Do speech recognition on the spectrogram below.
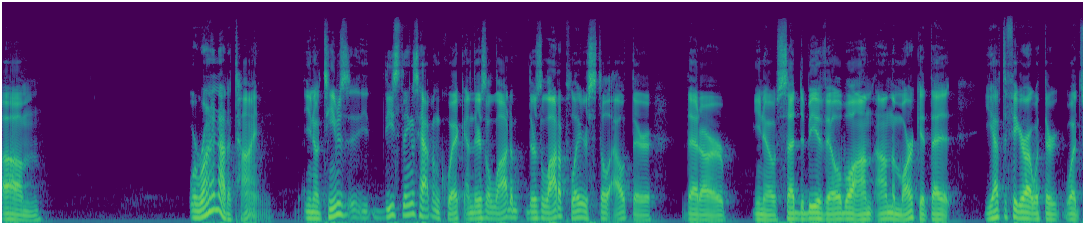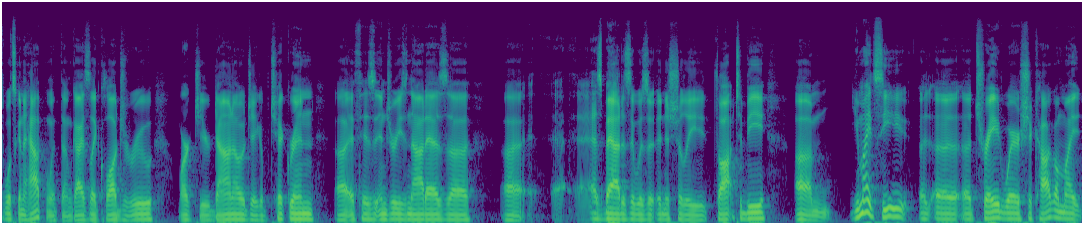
Um, we're running out of time. You know, teams these things happen quick, and there's a lot of there's a lot of players still out there that are you know said to be available on on the market that you have to figure out what they're what's what's going to happen with them. Guys like Claude Giroux, Mark Giordano, Jakob Chychrun. uh, if his injury is not as uh, uh, as bad as it was initially thought to be. Um, you might see a, a, a, trade where Chicago might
